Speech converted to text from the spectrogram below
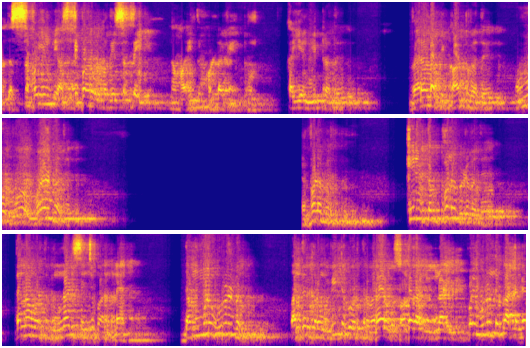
அந்த சபையினுடைய அஸ்திபார உபதேசத்தை நாம் அறிந்து கொள்ள வேண்டும். கையை நீட்டுறது விரல் அப்படி காட்டுவது உழல்வது எவ்வளவு கீழே டப்புன்னு விழுவது. இதெல்லாம் ஒருத்தருக்கு முன்னாடி செஞ்சு பாருங்களேன். டம்முன்னு உருள்வது. வந்திருக்கிறவங்க வீட்டுக்கு ஒருத்தர் வராரு உங்க சொந்தக்காரங்க முன்னாடி. போய் உருண்டு காட்டுங்க.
